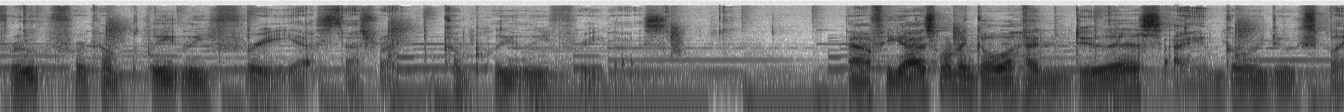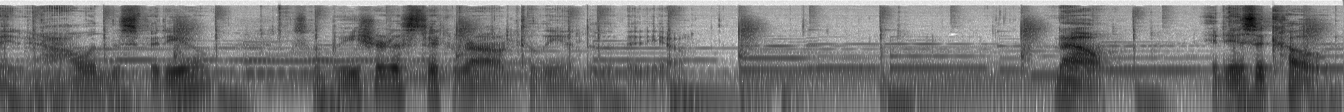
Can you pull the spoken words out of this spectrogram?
fruit for completely free. Yes, that's right, completely free, guys. Now, if you guys want to go ahead and do this, I am going to explain how in this video, so be sure to stick around till the end of the video. Now, it is a code,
